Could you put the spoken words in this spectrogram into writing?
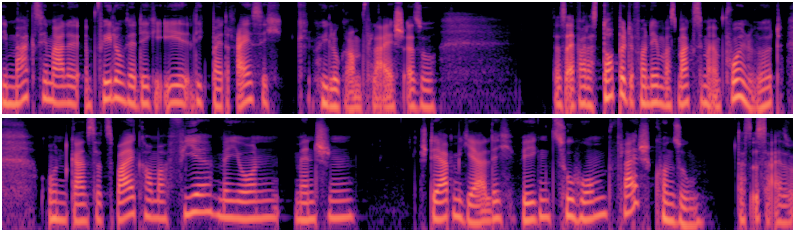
Die maximale Empfehlung der DGE liegt bei 30 Kilogramm Fleisch. Also das ist einfach das Doppelte von dem, was maximal empfohlen wird. Und ganze 2,4 Millionen Menschen sterben jährlich wegen zu hohem Fleischkonsum. Das ist also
